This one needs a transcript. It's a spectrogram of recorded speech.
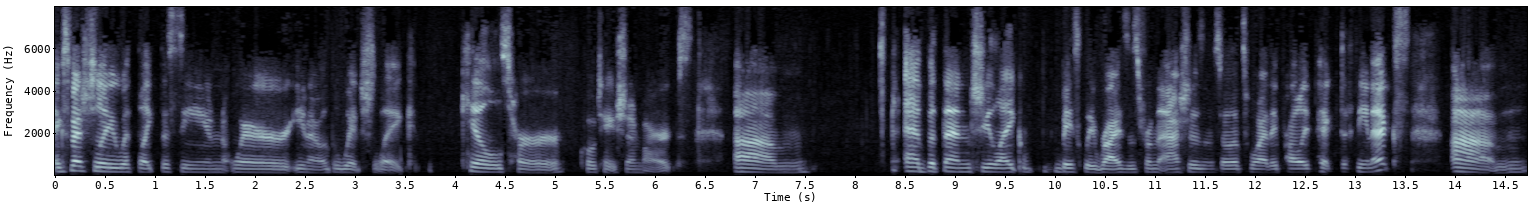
especially with like the scene where you know the witch like kills her quotation marks um and but then she like basically rises from the ashes and so that's why they probably picked a phoenix um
